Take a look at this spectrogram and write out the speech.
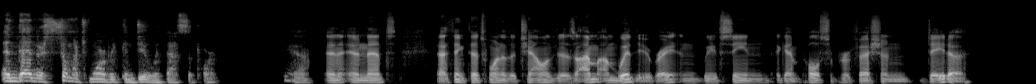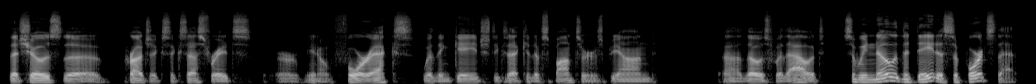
and then there's so much more we can do with that support. Yeah, and and that's I think that's one of the challenges. I'm I'm with you, right? And we've seen again pulse of profession data that shows the project success rates or you know 4x with engaged executive sponsors beyond uh, those without. So we know the data supports that.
